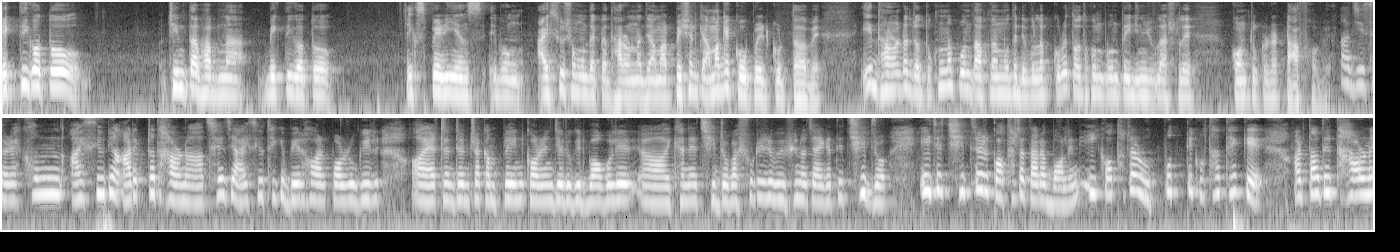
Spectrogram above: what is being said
ব্যক্তিগত চিন্তা ভাবনা ব্যক্তিগত এক্সপেরিয়েন্স এবং আইসিউ সম্বন্ধে একটা ধারণা যে আমার পেশেন্টকে আমাকে কোঅপারেট করতে হবে। এই ধারণাটা যতক্ষণ না পর্যন্ত আপনার মধ্যে ডেভেলপ করবে ততক্ষণ পর্যন্ত এই জিনিসগুলো আসলে কন্ট্রোল করাটা টাফ হবে। জি স্যার এখন আইসিইউ নিয়ে আরেকটা ধারণা আছে যে আইসিইউ থেকে বের হওয়ার পর রুগীর অ্যাটেন্ডেন্টরা কমপ্লেন করেন যে রুগীর বগলের এখানে ছিদ্র বা শরীরের বিভিন্ন জায়গাতে ছিদ্র। এই যে ছিদ্রের কথাটা তারা বলেন এই কথাটার উৎপত্তি কোথা থেকে? আর তাদের ধারণা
